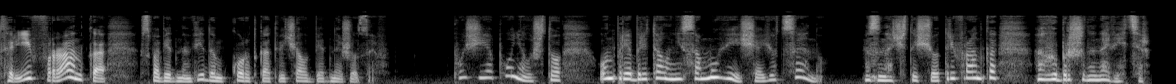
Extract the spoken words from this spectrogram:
«Три франка!» — с победным видом коротко отвечал бедный Жозеф. Позже я понял, что он приобретал не саму вещь, а ее цену. Значит, еще три франка выброшены на ветер.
